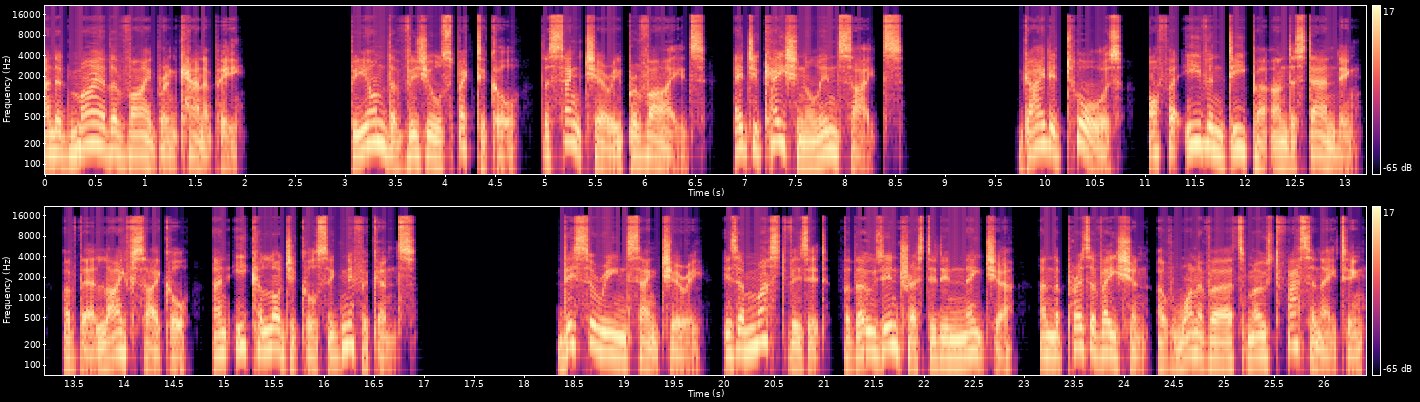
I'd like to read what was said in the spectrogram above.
and admire the vibrant canopy. Beyond the visual spectacle, the sanctuary provides educational insights. Guided tours offer even deeper understanding of their life cycle and ecological significance. This serene sanctuary is a must visit for those interested in nature and the preservation of one of Earth's most fascinating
